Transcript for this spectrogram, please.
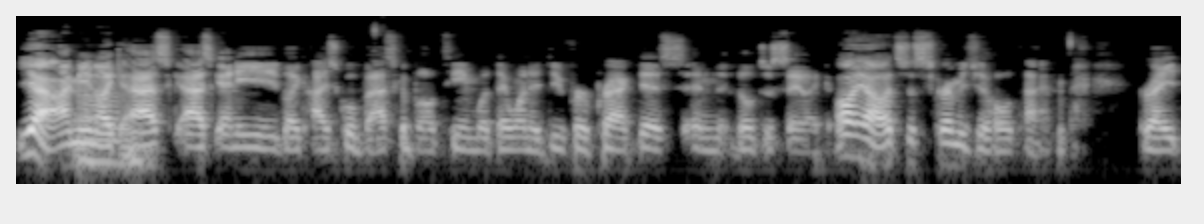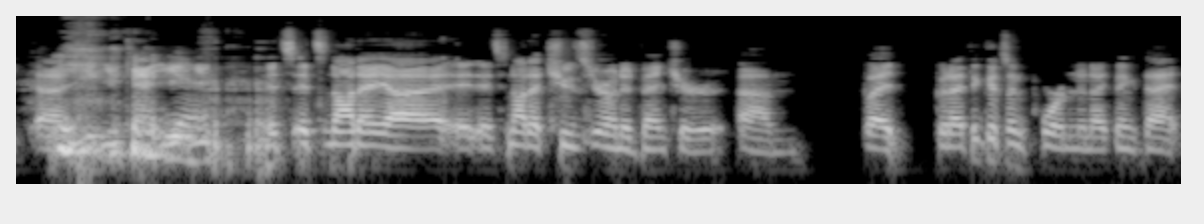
Yeah, I mean, like Um, ask ask any like high school basketball team what they want to do for practice, and they'll just say like, "Oh yeah, let's just scrimmage the whole time." right? Uh, you, you can't. You, yeah. you- it's it's not a uh, it- it's not a choose your own adventure. Um, but but I think it's important, and I think that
